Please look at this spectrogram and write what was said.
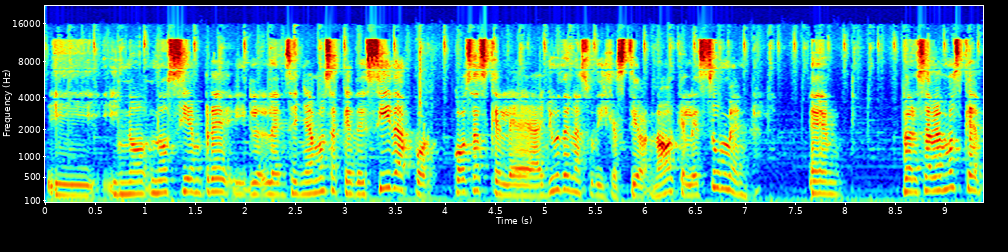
y, no, no siempre le enseñamos a que decida por cosas que le ayuden a su digestión, ¿no? Que le sumen. Em, pero sabemos que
